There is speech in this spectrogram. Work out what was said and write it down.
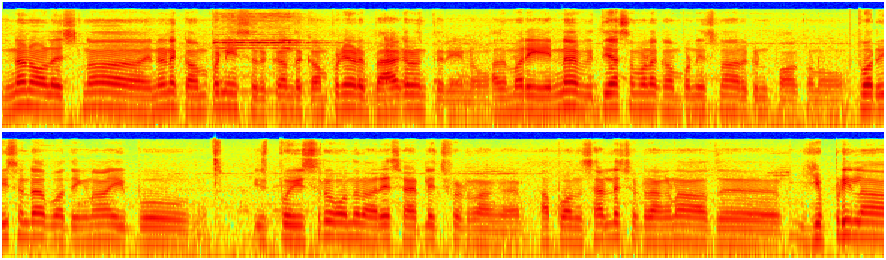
என்ன நாலேஜ்னா என்னென்ன கம்பெனிஸ் இருக்குது அந்த கம்பெனியோட பேக்ரவுண்ட் தெரியணும். அது மாதிரி என்ன வித்தியாசமான கம்பெனிஸ்லாம் இருக்குன்னு பார்க்கணும். இப்போ ரீசெண்டாக பார்த்தீங்கன்னா இப்போது இப்போ இஸ்ரோ வந்து நிறைய சேட்டலைட்ஸ் விடுறாங்க. அப்போ அந்த சேட்டலைட்ஸ் விடுறாங்கன்னா அது எப்படிலாம்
